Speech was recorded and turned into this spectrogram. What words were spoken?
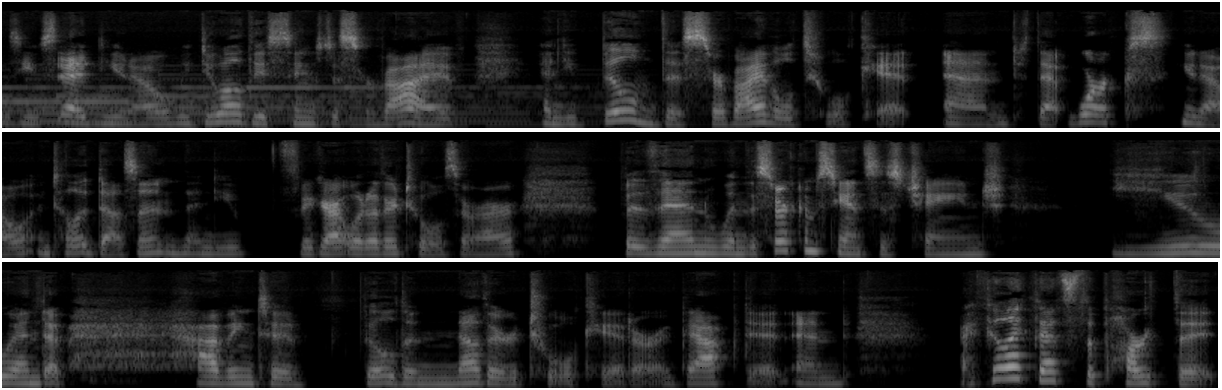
As you said, you know, we do all these things to survive, and you build this survival toolkit, and that works, you know, until it doesn't, and then you figure out what other tools there are. But then when the circumstances change, you end up having to build another toolkit or adapt it. And I feel like that's the part that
